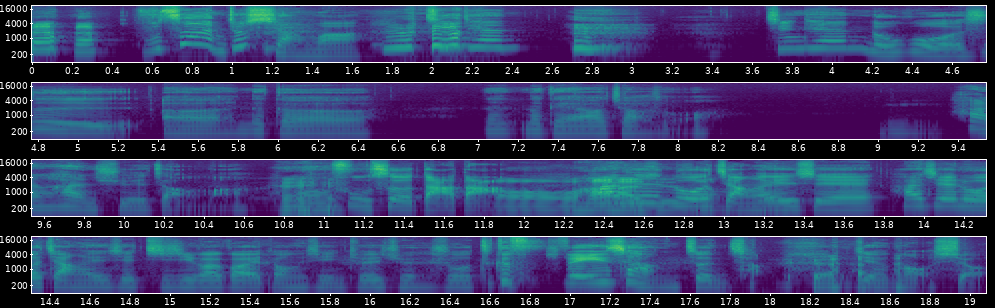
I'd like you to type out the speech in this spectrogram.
不是啊，你就想嘛，今天今天如果是呃那个那那个要叫什么？嗯，汉汉学长嘛，我们副社大大，哦，他今天如果讲了一些，他今天如果讲了一些奇奇怪怪的东西，你就会觉得说这个非常正常，而且很好笑。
